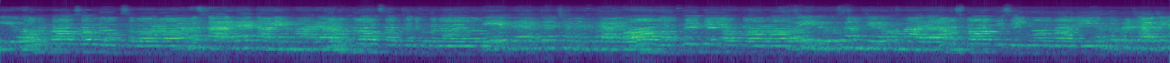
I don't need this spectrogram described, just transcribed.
ब्रह्मा ज्योतियो सब लोग सवारा नमस्कार है ताने हमारा जगन्नाथ सब जग बनायो देव दैत्य छन बजायो आप के अवतारा कोई गुरु समझो हमारा नमस्कार किसी को हमारी प्रजा जिन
